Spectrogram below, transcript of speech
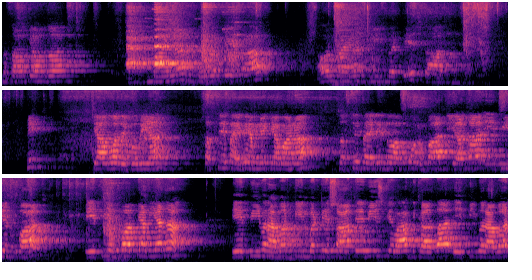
बताओ क्या होगा? माइनस दो बट्टे सात और माइनस बीस बट्टे सात ठीक? क्या हुआ देखो भैया? सबसे पहले हमने क्या माना? सबसे पहले तो आपको अनुपात दिया था एपी अनुपात। एपी अनुपात क्या दिया था? एपी बराबर तीन बट्टे सात ए बी इसके बाद दिखा था एपी बराबर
